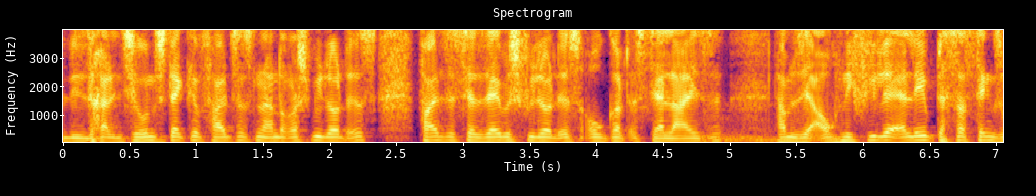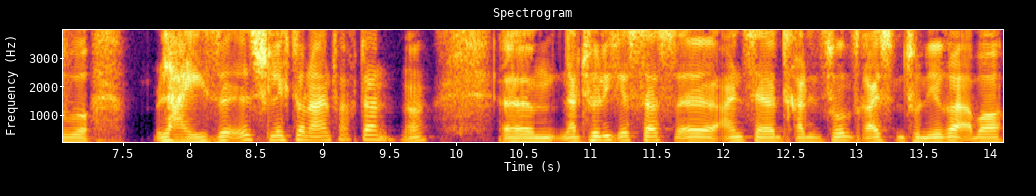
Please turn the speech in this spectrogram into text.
die Traditionsdecke, falls es ein anderer Spielort ist. Falls es derselbe Spielort ist, oh Gott, ist der leise. Haben sie auch nicht viele erlebt, dass das Ding so leise ist, schlicht und einfach dann. Ne? Ähm, natürlich ist das äh, eins der traditionsreichsten Turniere, aber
